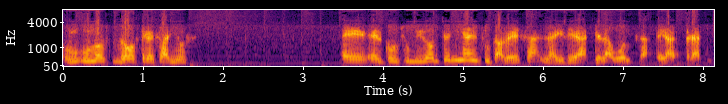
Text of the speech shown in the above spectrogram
un- unos dos, tres años, eh, el consumidor tenía en su cabeza la idea que la bolsa era gratis.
